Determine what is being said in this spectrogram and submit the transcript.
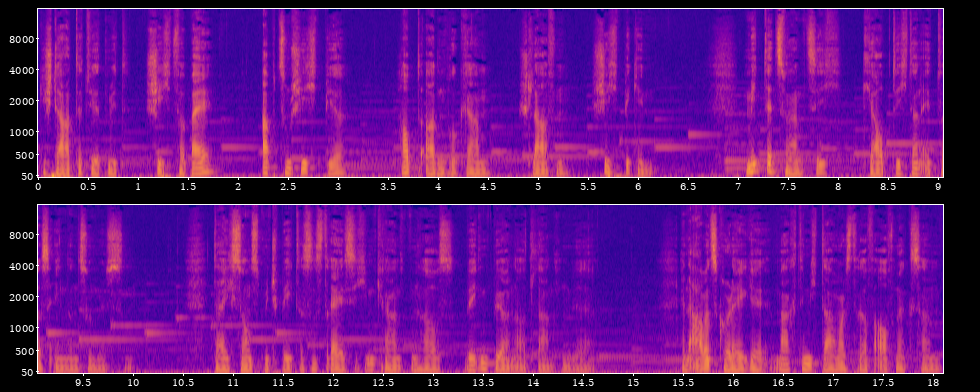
Gestartet wird mit Schicht vorbei, ab zum Schichtbier, Hauptabendprogramm, Schlafen, Schichtbeginn. Mitte 20 glaubte ich dann etwas ändern zu müssen, da ich sonst mit spätestens 30 im Krankenhaus wegen Burnout landen würde. Ein Arbeitskollege machte mich damals darauf aufmerksam,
